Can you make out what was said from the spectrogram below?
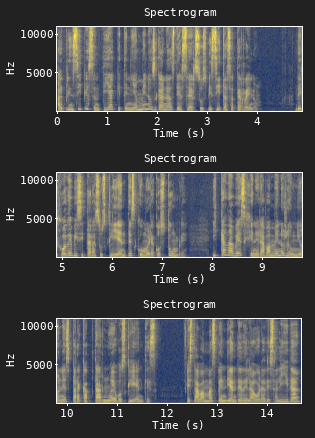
Al principio sentía que tenía menos ganas de hacer sus visitas a terreno. Dejó de visitar a sus clientes como era costumbre, y cada vez generaba menos reuniones para captar nuevos clientes. Estaba más pendiente de la hora de salida,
